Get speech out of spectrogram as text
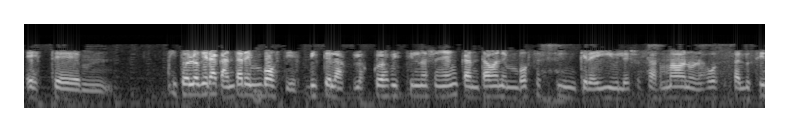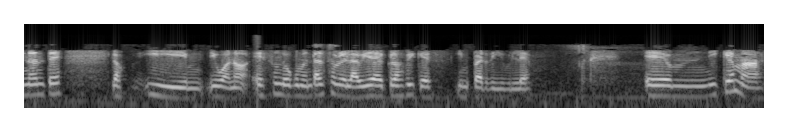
este y todo lo que era cantar en voces, viste, Las- los Crosby, Still Nash Young cantaban en voces increíbles, ellos armaban unas voces alucinantes, los, y, y bueno, es un documental sobre la vida de Crosby que es imperdible. Eh, ¿Y qué más?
